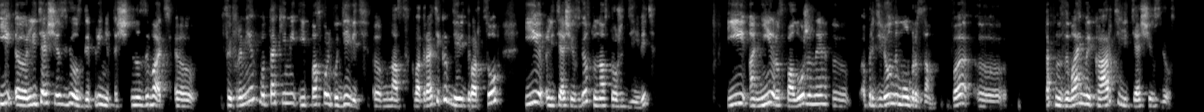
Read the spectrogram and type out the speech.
И э, летящие звезды принято называть э, цифрами вот такими, и поскольку 9 э, у нас квадратиков, 9 дворцов, и летящих звезд у нас тоже 9, и они расположены э, определенным образом в э, так называемой карте летящих звезд.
